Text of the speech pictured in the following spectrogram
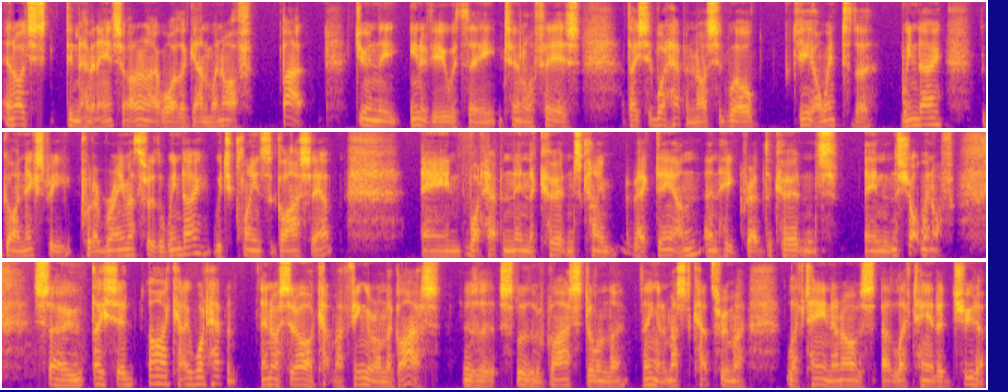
and I just didn't have an answer. I don't know why the gun went off. But during the interview with the Internal Affairs, they said, What happened? I said, Well, gee, I went to the window. The guy next to me put a reamer through the window, which cleans the glass out. And what happened then, the curtains came back down and he grabbed the curtains and the shot went off. So they said, Oh, okay, what happened? And I said, Oh, I cut my finger on the glass. There's a slither of glass still in the thing and it must have cut through my left hand. And I was a left handed shooter.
